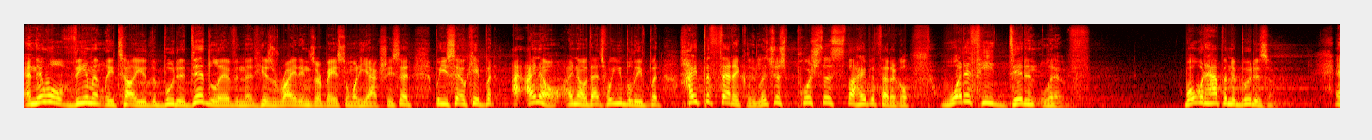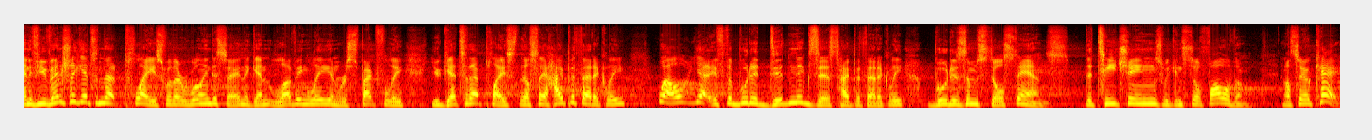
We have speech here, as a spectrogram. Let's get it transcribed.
And they will vehemently tell you the Buddha did live and that his writings are based on what he actually said. But you say, okay, but I, I, know, I know that's what you believe, but hypothetically, let's just push this to the hypothetical. What if he didn't live? What would happen to Buddhism? And if you eventually get to that place where they're willing to say, and again, lovingly and respectfully, you get to that place, they'll say hypothetically, well, yeah, if the Buddha didn't exist hypothetically, Buddhism still stands. The teachings, we can still follow them. And I'll say, okay.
